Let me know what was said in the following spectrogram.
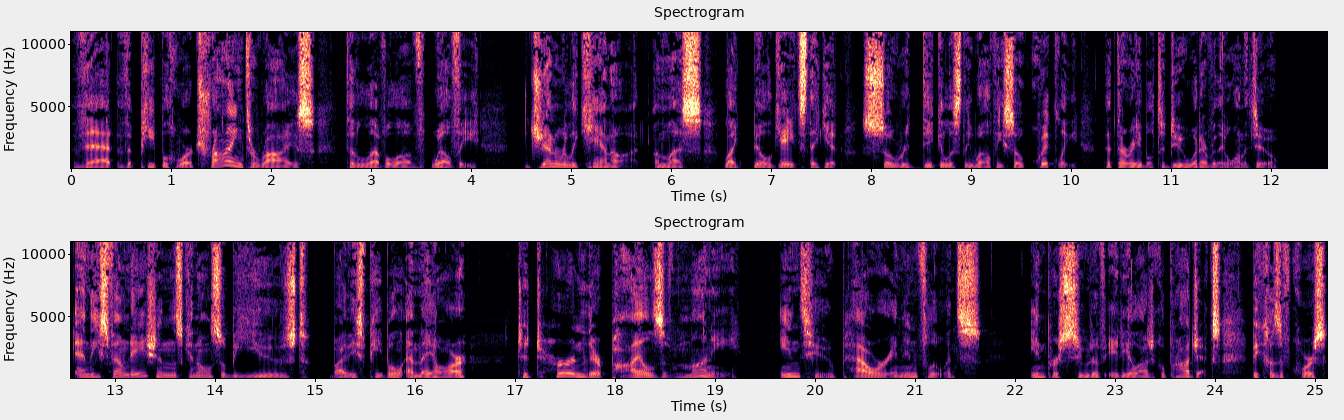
that the people who are trying to rise to the level of wealthy generally cannot unless like Bill Gates they get so ridiculously wealthy so quickly that they're able to do whatever they want to do. And these foundations can also be used by these people and they are to turn their piles of money into power and influence in pursuit of ideological projects. Because, of course,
